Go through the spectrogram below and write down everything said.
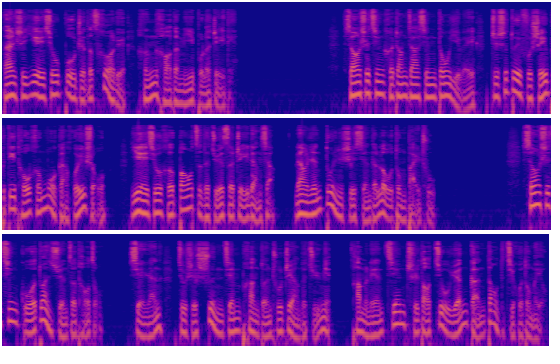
但是叶修布置的策略很好的弥补了这一点。肖时钦和张嘉兴都以为只是对付谁不低头和莫敢回首，叶修和包子的角色这一亮相。两人顿时显得漏洞百出。肖时钦果断选择逃走，显然就是瞬间判断出这样的局面，他们连坚持到救援赶到的机会都没有。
